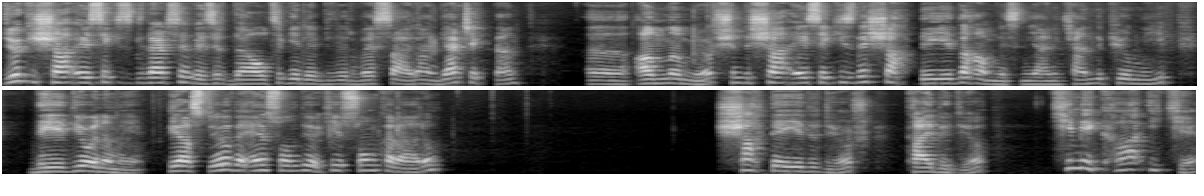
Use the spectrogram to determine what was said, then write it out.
Diyor ki Şah E8 giderse Vezir D6 gelebilir vesaire. Yani gerçekten e, anlamıyor. Şimdi Şah E8'de Şah D7 hamlesini yani kendi piyonunu yiyip D7'yi oynamayı kıyaslıyor ve en son diyor ki son kararım Şah D7 diyor. Kaybediyor. Kimi K2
